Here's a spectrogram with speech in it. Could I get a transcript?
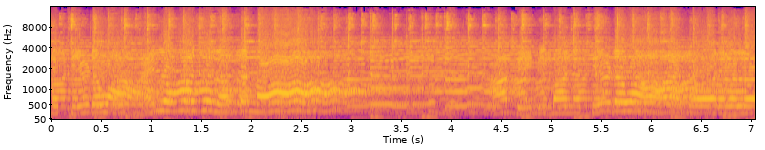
બેની બાન તેડવા હાલો આજ રતનો. આ બેની બાન તેડવા હાલો રેલો.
